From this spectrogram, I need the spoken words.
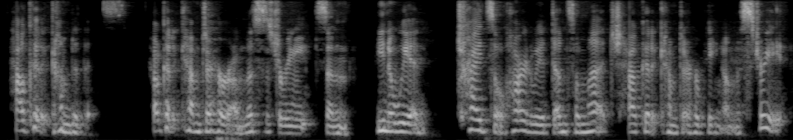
how could it come to this? How could it come to her on the streets? And, you know, we had tried so hard, we had done so much. How could it come to her being on the street?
